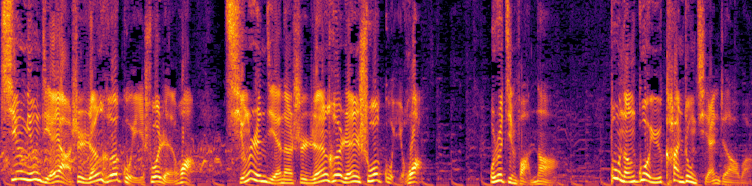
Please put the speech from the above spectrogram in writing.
清明节呀是人和鬼说人话，情人节呢是人和人说鬼话。”我说锦凡呐，不能过于看重钱，你知道吧？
